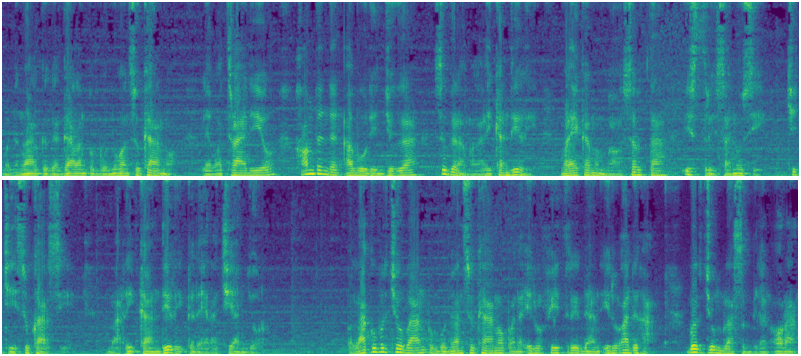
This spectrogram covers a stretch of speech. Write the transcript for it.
Mendengar kegagalan pembunuhan Soekarno, lewat radio, Hamdan dan Abudin juga segera melarikan diri mereka membawa serta istri Sanusi, Cici Sukarsi, melarikan diri ke daerah Cianjur. Pelaku percobaan pembunuhan Soekarno pada Idul Fitri dan Idul Adha berjumlah sembilan orang.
